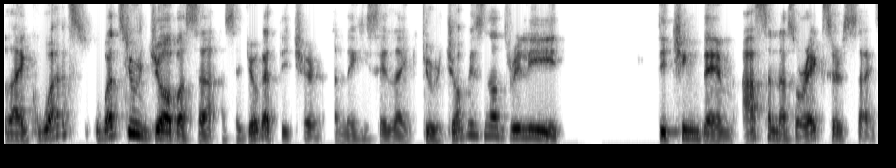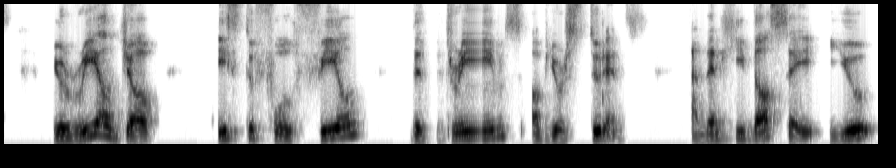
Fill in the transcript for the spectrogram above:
like what's what's your job as a as a yoga teacher? And then he said like your job is not really teaching them asanas or exercise. Your real job is to fulfill the dreams of your students. And then he does say you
